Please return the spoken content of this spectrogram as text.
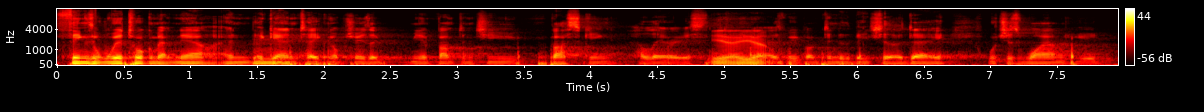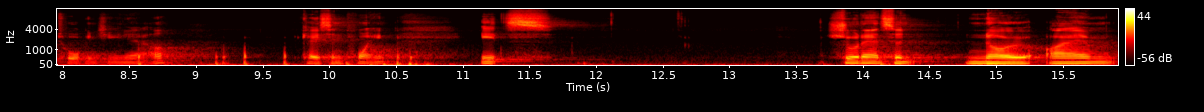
things that we're talking about now, and mm. again, taking opportunities. Like you know, bumped into you busking hilariously. Yeah, yeah. As we bumped into the beach the other day, which is why I'm here talking to you now. Case in point, it's Short answer no. I am,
